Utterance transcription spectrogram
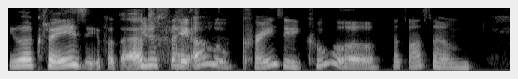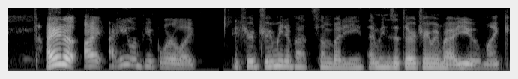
You are crazy for that. you just say, "Oh, crazy, cool, that's awesome." I had a, I, I hate when people are like, "If you're dreaming about somebody, that means that they're dreaming about you." I'm like,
